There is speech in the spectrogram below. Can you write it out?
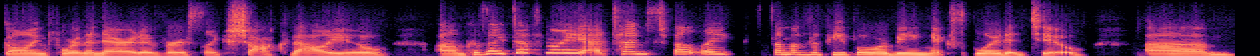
going for the narrative versus like shock value because um, I definitely at times felt like some of the people were being exploited too. Um,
